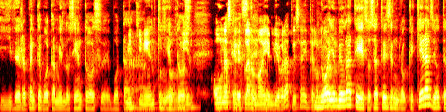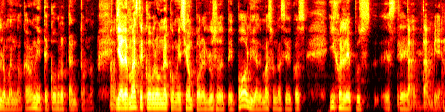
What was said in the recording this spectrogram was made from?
Y de repente vota 1200, eh, vota 1500, 2000. O unas que de plano no hay este envío gratis, ¿eh? Y te lo no hay envío gratis, o sea, te dicen lo que quieras, yo te lo mando, cabrón, y te cobro tanto, ¿no? y además te cobro una comisión por el uso de PayPal y además una serie de cosas. Híjole, pues, este... También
